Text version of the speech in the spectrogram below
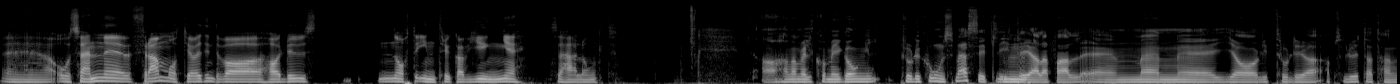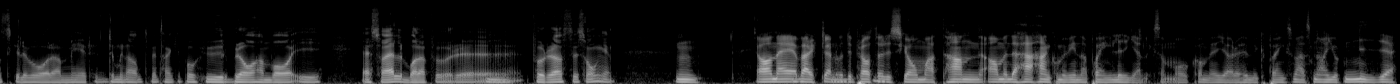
Eh, och sen eh, framåt, jag vet inte vad, har du något intryck av Gynge så här långt? Ja, han har väl kommit igång produktionsmässigt lite Mm. i alla fall, eh, men eh, jag trodde ju absolut att han skulle vara mer dominant med tanke på hur bra han var i SHL bara för eh, Mm. förra säsongen. Mm. Ja, nej, Mm. verkligen. Och det pratades ju om att han, ja men det här, han kommer vinna poängligan liksom och kommer göra hur mycket poäng som helst. Nu har han gjort nio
